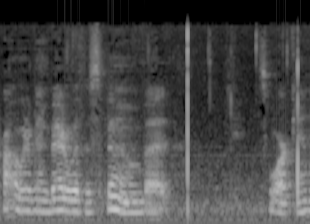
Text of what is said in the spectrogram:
Probably would have been better with a spoon, but it's working.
